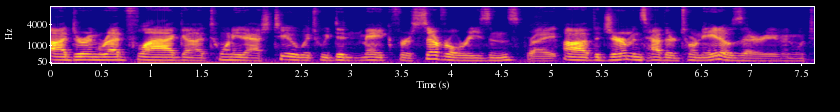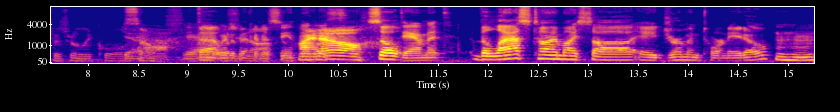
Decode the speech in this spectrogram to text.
uh, during Red Flag uh, 20-2, which we didn't make for several reasons. Right. Uh, the Germans had their tornadoes there even, which was really cool. Yeah. So Yeah, That would've been could have awesome. seen I those. know. So Damn it. the last time I saw a German tornado hmm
